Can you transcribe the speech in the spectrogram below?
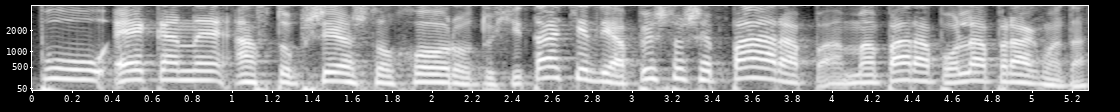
που έκανε αυτοψία στο χώρο του Χιτά και διαπίστωσε πάρα, μα πάρα πολλά πράγματα.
